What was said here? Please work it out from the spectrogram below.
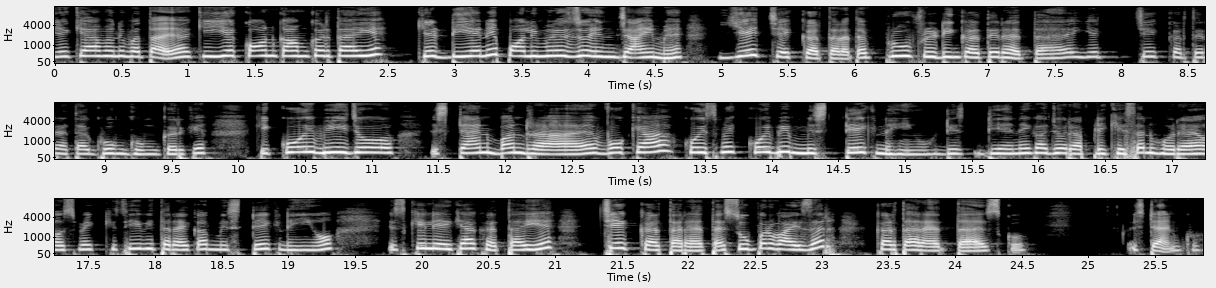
ये क्या मैंने बताया कि ये कौन काम करता है ये? कि डीएनए पॉलीमरेज जो एंजाइम है, ये चेक करता रहता है प्रूफ रीडिंग करते रहता है, ये चेक करते रहता है घूम घूम करके कि कोई भी जो स्टैंड बन रहा है, वो क्या, कोई इसमें कोई भी मिस्टेक नहीं हो। डीएनए का जो रेप्लिकेशन हो रहा है, उसमें किसी भी तरह का मिस्टेक नहीं हो। इसके लिए क्या करता है, ये चेक करता रहता है सुपरवाइज़र करता रहता है इसको स्टैंड को।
